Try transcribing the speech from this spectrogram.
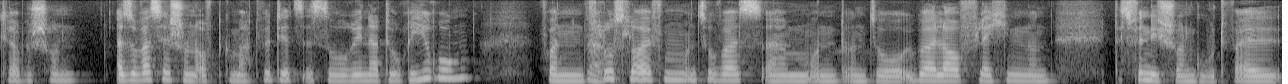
ich glaube schon. Also was ja schon oft gemacht wird jetzt, ist so Renaturierung von Flussläufen und sowas ähm, und, und so Überlaufflächen. Und das finde ich schon gut, weil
